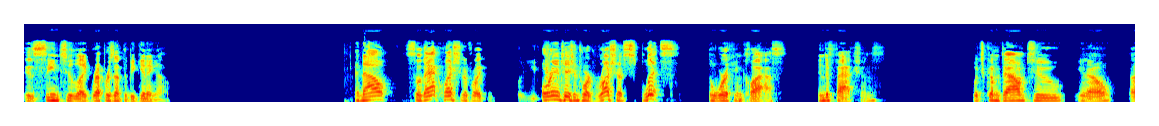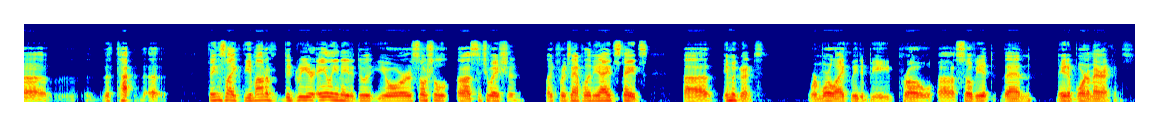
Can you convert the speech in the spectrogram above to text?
is, seen to like represent the beginning of. And now, so that question of like orientation toward Russia splits the working class into factions, which come down to you know uh, the t- uh, things like the amount of degree you're alienated to your social uh, situation. Like for example, in the United States, uh, immigrants were more likely to be pro-Soviet than native-born Americans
